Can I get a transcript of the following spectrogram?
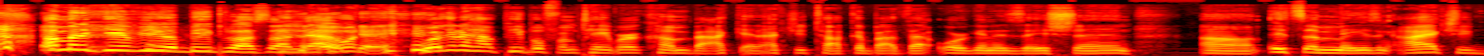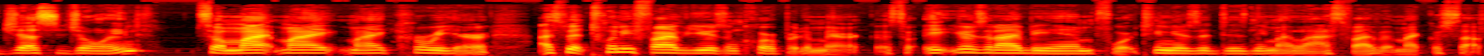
I'm going to give you a B plus on that okay. one. We're going to have people from Tabor come back and actually talk about that organization. Um, it's amazing. I actually just joined. So my, my my career, I spent 25 years in corporate America. So eight years at IBM, 14 years at Disney, my last five at Microsoft.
